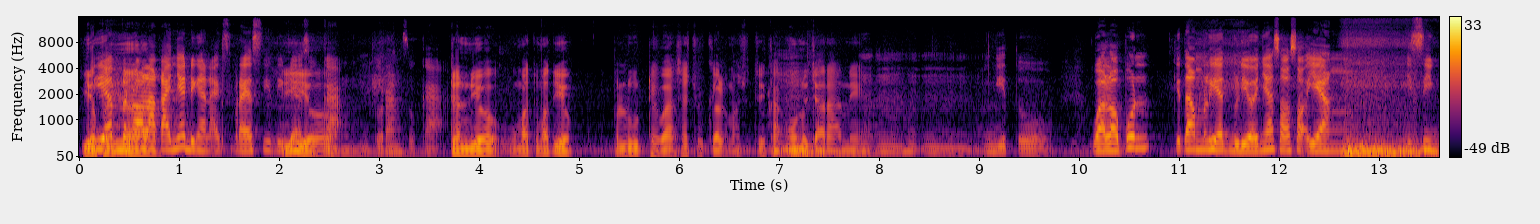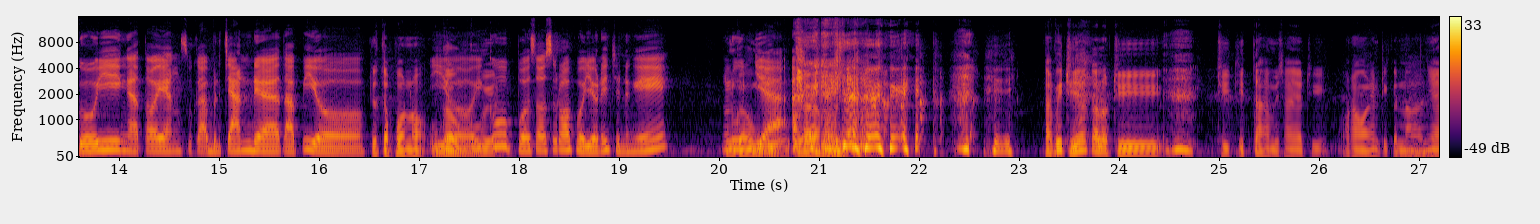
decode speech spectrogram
ya dia bener penolakannya dengan ekspresi tidak Iya. suka, kurang suka. dan ya umat-umat ya perlu dewasa juga lah maksudnya gak ngono carane Mm, mm, mm, gitu. Walaupun kita melihat beliaunya sosok yang easy going atau yang suka bercanda, tapi yo tetep ono yo iku basa Surabaya ini jenenge ngelunjak. Ya. tapi dia kalau di di kita misalnya di orang-orang yang dikenalnya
